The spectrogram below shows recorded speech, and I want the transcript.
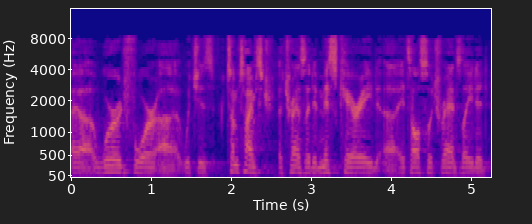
uh, word for uh, which is sometimes tr- translated miscarried. It's also translated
